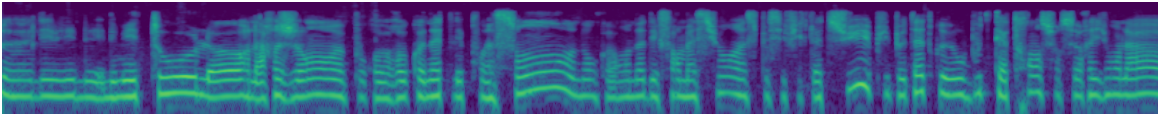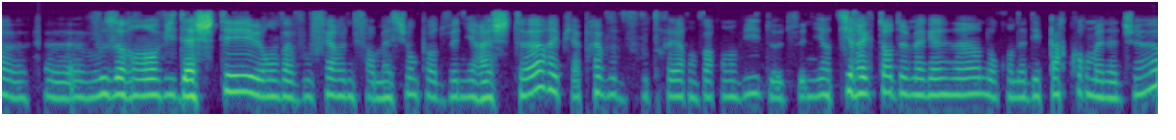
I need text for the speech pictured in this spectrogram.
les, métaux, l'or, l'argent, pour reconnaître les poinçons. Donc, on a des formations hein, spécifiques là-dessus. Et puis, peut-être qu'au bout de quatre ans sur ce rayon-là, vous aurez envie d'acheter. On va vous faire une formation pour devenir acheteur. Et puis après, vous voudrez avoir envie de devenir directeur de magasin. Donc, on a des parcours managers.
